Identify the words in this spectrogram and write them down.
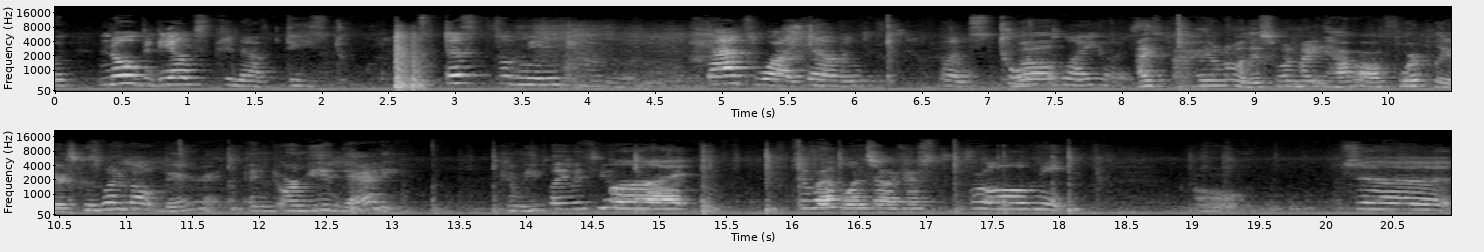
But nobody else can have these two. It's just for me and Cameron. That's why Cameron just wants two Well, players. I, I don't know. This one might have all four players. Cause what about Barrett and or me and Daddy? Can we play with you? But the red ones are just for all me. Oh, The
